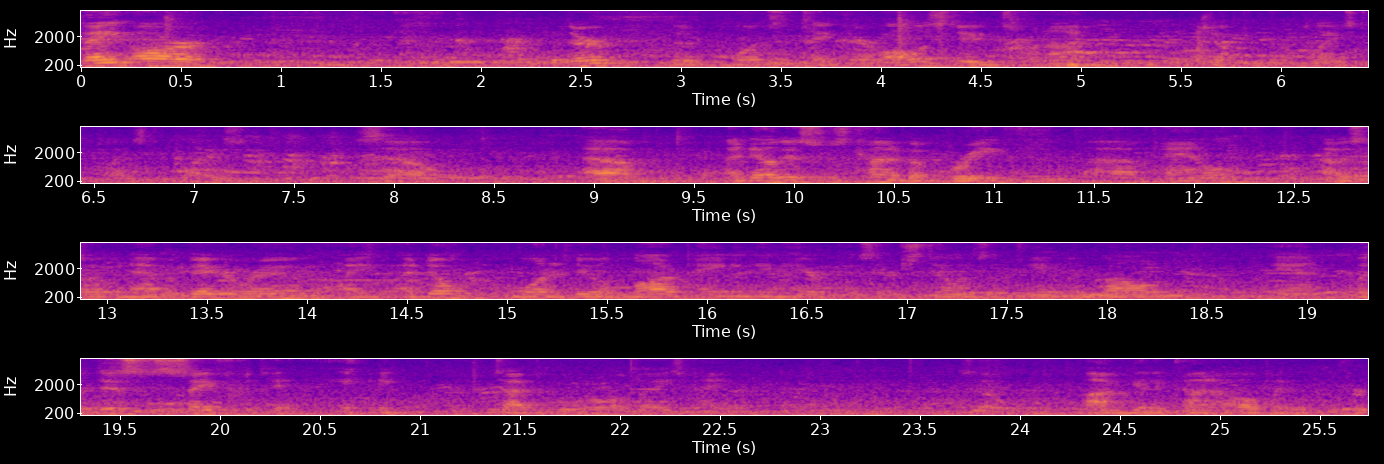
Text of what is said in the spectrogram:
they are, they're the ones that take care of all the students when I'm jumping from place to place to place. So, um, I know this was kind of a brief, uh, panel. I was hoping to have a bigger room. I, I don't want to do a lot of painting in here because there still is a fume involved. And, but this is safer than any type of oil-based paint. So I'm gonna kinda open for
